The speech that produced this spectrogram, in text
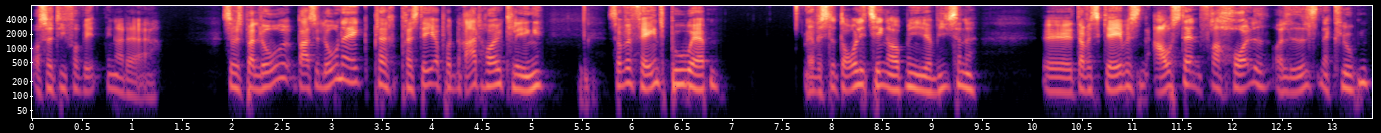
og så de forventninger, der er. Så hvis Barcelona ikke præsterer på den ret høje klinge, så vil fans bue af dem. Der vil stå dårlige ting op i aviserne. Øh, der vil skabes en afstand fra holdet og ledelsen af klubben.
